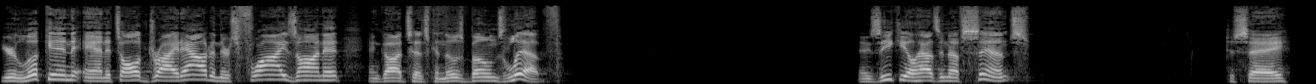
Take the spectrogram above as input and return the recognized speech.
you're looking and it's all dried out and there's flies on it and God says, can those bones live? Ezekiel has enough sense to say,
